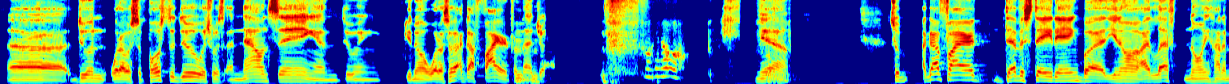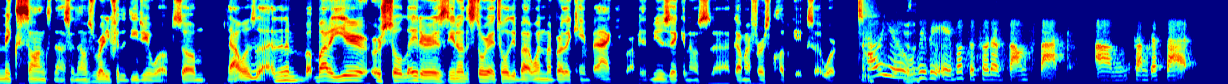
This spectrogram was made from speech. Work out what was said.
uh, doing what I was supposed to do, which was announcing and doing, you know, what I so I got fired from that Mhm. job. Oh no. Yeah. So I got fired, devastating, but you know, I left knowing how to mix songs now. So I was ready for the DJ world. So that was, uh, and then about a year or so later is, you know, the story I told you about when my brother came back, he brought me the music and I was, uh, got my first club gig. So it worked. How are you Yeah. really able to sort of bounce back um, from just that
